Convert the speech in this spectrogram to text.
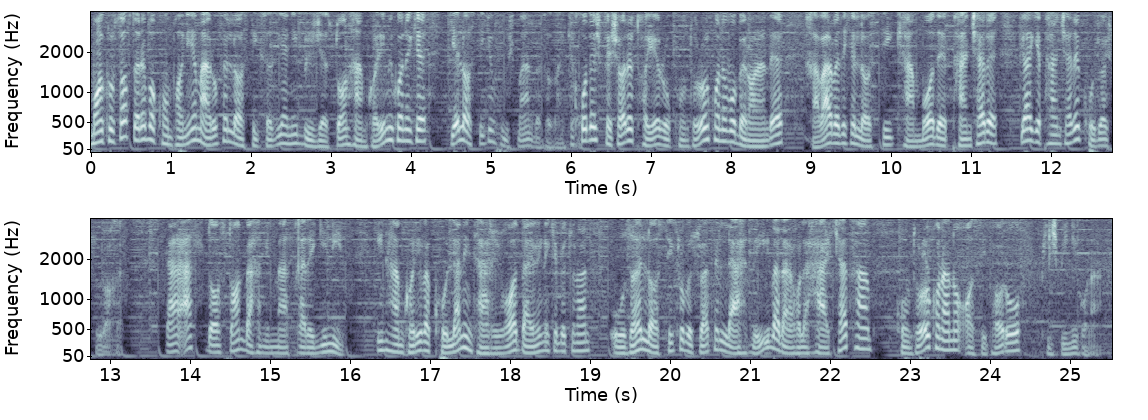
مایکروسافت داره با کمپانی معروف لاستیک سازی یعنی بریجستون همکاری می‌کنه که یه لاستیک هوشمند بسازن که خودش فشار تایر رو کنترل کنه و به راننده خبر بده که لاستیک کمباد پنچره یا اگه پنچره کجاش سوراخه. در اصل داستان به همین مسخرگی نیست. این همکاری و کلا این تحقیقات برای اینه که بتونن اوضاع لاستیک رو به صورت لحظه‌ای و در حال حرکت هم کنترل کنن و آسیب ها رو پیش بینی کنن.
